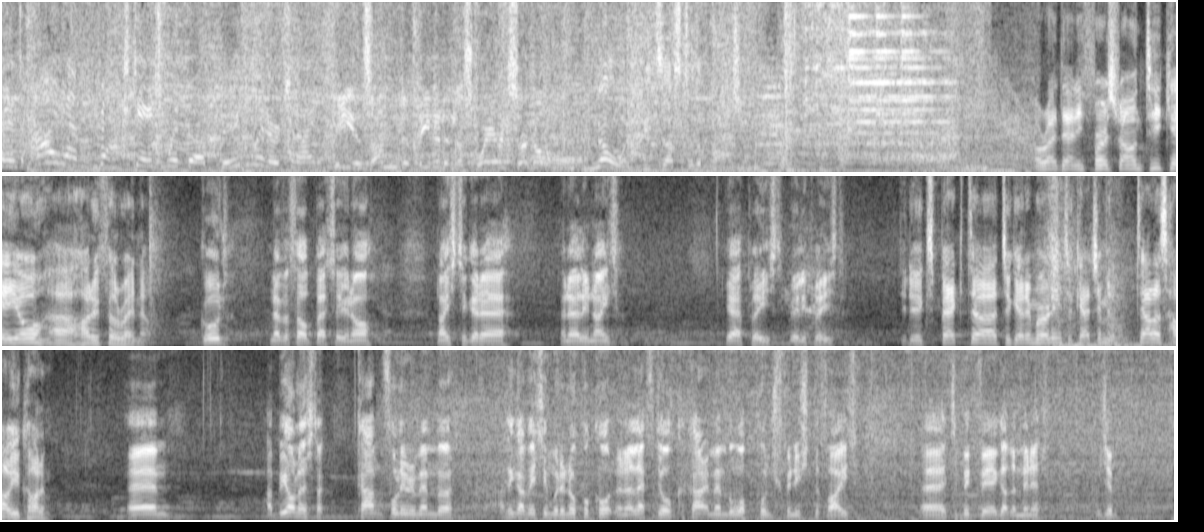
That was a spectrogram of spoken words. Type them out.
fans, I am backstage with the big winner tonight. He is undefeated in the squared circle. No one beats us to the punch. All right, Danny, first round TKO. Uh, how do you feel right now? Good. Never felt better, you know. Nice to get a, an early night. Yeah, pleased. Really pleased. Did you expect uh, to get him early to catch him? And tell us how you caught him. Um, I'll be honest, I can't fully remember. I think I've hit him with an uppercut and a left hook. I can't remember what punch finished the fight. Uh, it's a bit vague at the minute. It was a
